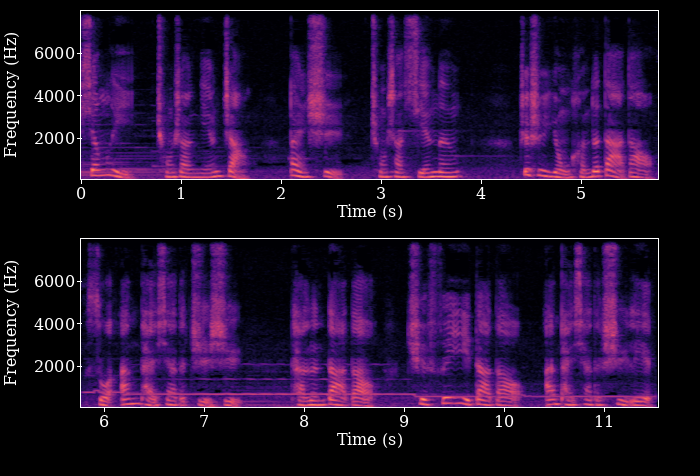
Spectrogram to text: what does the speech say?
乡里崇尚年长，办事崇尚贤能。这是永恒的大道所安排下的秩序。谈论大道，却非议大道安排下的序列，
